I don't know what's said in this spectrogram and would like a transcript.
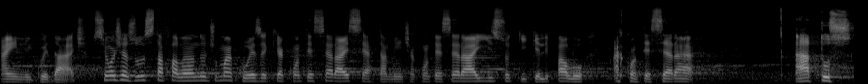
a iniquidade. O Senhor Jesus está falando de uma coisa que acontecerá e certamente acontecerá, e isso aqui que ele falou acontecerá. Atos,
